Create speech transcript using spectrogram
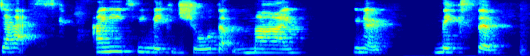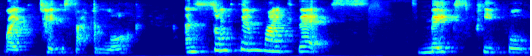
desk, I need to be making sure that my, you know, makes them like take a second look. And something like this makes people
